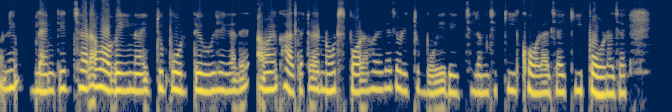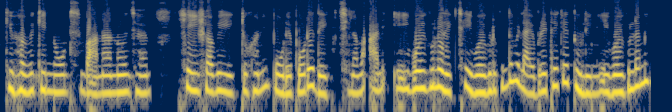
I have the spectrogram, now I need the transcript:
মানে ব্ল্যাঙ্কেট ছাড়া হবেই না একটু পড়তে বসে গেলে। আমার খাতাটা নোটস পড়া হয়ে গেছে, ওর একটু বইয়ে দেখছিলাম যে কি করা যায়, কি পড়া যায়, কীভাবে কি নোটস বানানো যায়, সেই সবই একটুখানি পড়ে পড়ে দেখছিলাম। আর এই বইগুলো দেখছি, এই বইগুলো কিন্তু আমি লাইব্রেরি থেকে তুলিনি, এই বইগুলো আমি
